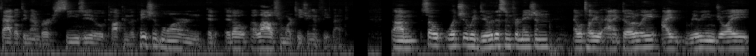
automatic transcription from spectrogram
faculty member sees you talking to the patient more, and it, it allows for more teaching and feedback. Um, so, what should we do with this information? I will tell you anecdotally, I really enjoy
